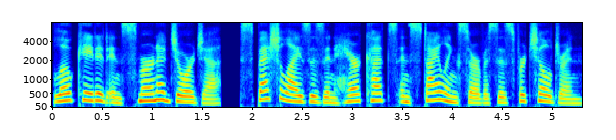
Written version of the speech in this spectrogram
located in Smyrna, Georgia, specializes in haircuts and styling services for children.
